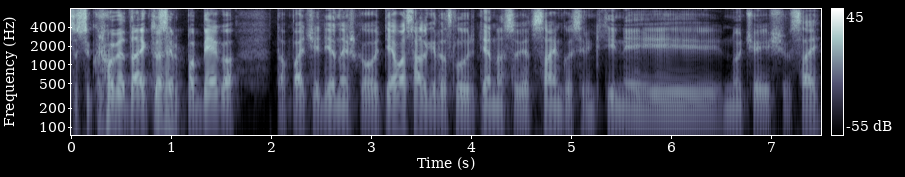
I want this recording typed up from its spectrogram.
susikrovė daiktus ir pabėgo. tą pačią dieną iškavo tėvas Algiras Lauritienas Sovietų sąjungos rinktiniai, nu čia iš visai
